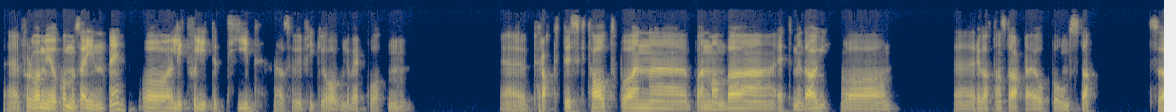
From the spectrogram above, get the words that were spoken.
For det var mye å komme seg inn i, og litt for lite tid. Altså, vi fikk jo overlevert båten praktisk talt på en, på en mandag ettermiddag. og Eh, regattaen starta jo på onsdag. Så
